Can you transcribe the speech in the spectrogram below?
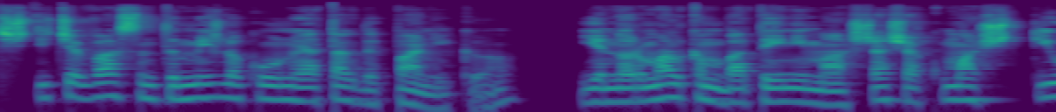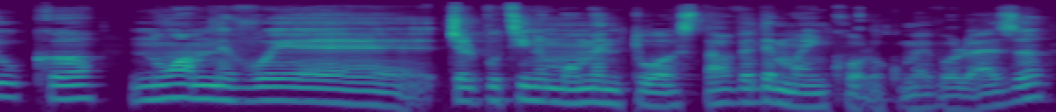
știi ceva, sunt în mijlocul unui atac de panică, e normal că îmi bate inima așa și acum știu că nu am nevoie, cel puțin în momentul ăsta, vedem mai încolo cum evoluează,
